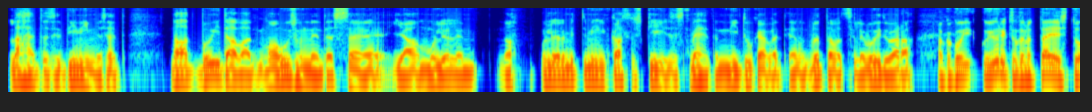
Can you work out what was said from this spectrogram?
lähedased inimesed nad võidavad, ma usun nendesse ja mul ei ole noh, mul ei ole mitte mingit kahtlustki, sest mehed on nii tugevad ja nad võtavad selle võidu ära. aga kui, kui üritada nüüd täiesti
